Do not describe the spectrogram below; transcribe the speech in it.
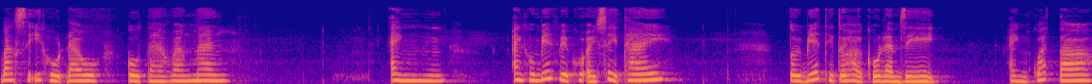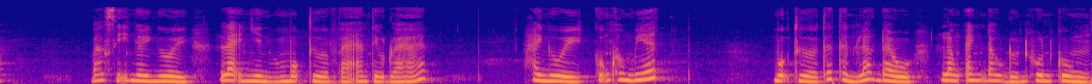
Bác sĩ hồ đau, cô ta hoang mang. Anh... anh không biết việc cô ấy xảy thai. Tôi biết thì tôi hỏi cô làm gì? Anh quát to. Bác sĩ ngây người, lại nhìn mộ thừa và an tiểu đoá. Hai người cũng không biết. Mộ thừa thất thần lắc đầu, lòng anh đau đớn khôn cùng.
